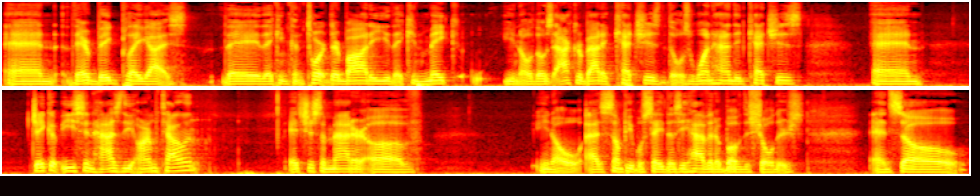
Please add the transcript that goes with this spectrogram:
and they're big play guys. They they can contort their body. They can make you know those acrobatic catches, those one-handed catches, and Jacob Eason has the arm talent. It's just a matter of, you know, as some people say, does he have it above the shoulders? And so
